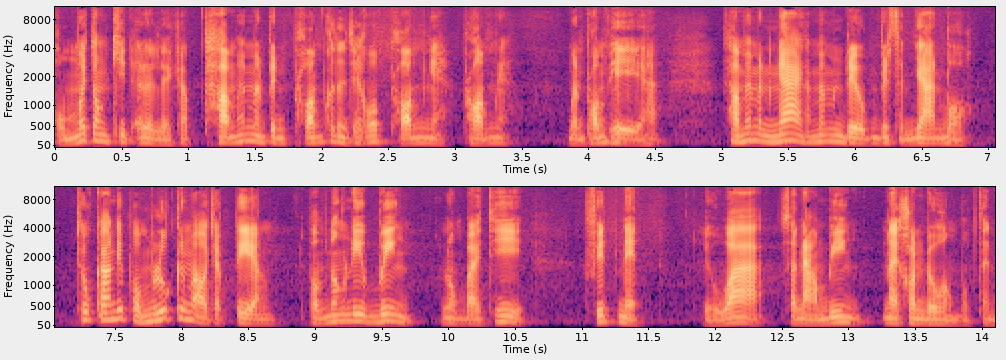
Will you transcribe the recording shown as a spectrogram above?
ผมไม่ต้องคิดอะไรเลยครับทำให้มันเป็นพร้อมก็ถึงใช้คำว่าพร้อมไงพร้อมไงเหมือนพร้อมเพย์ฮะทำให้มันง่ายทำให้มันเร็วเป็นสัญญาณบอก ทุกครั้งที่ผมลุกขึ้นมาออกจากเตียง ผมต้องรีบวิ่งลงไปที่ฟิตเนสหรือว่าสนามวิ่งในคอนโดของผมทัน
